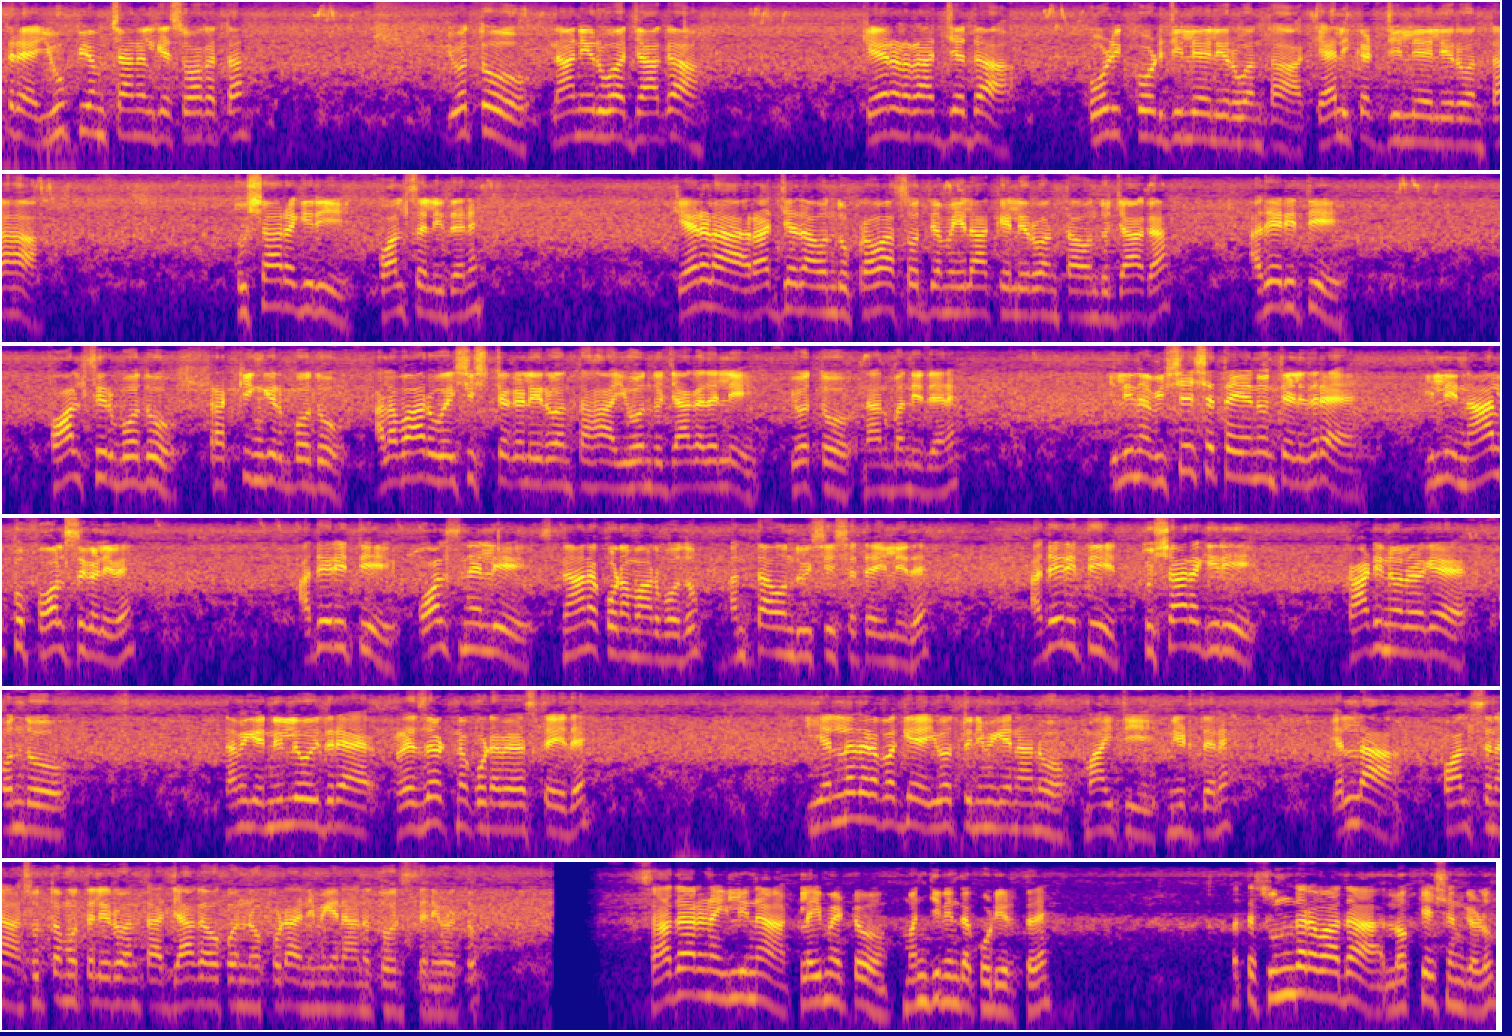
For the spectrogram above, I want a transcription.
ಸ್ನೇಹಿತರೆ U P M ಚಾನೆಲ್ಗೆ ಸ್ವಾಗತ. ಇವತ್ತು ನಾನಿರುವ ಜಾಗ ಕೇರಳ ರಾಜ್ಯದ ಕೋಳಿಕೋಡ್ ಜಿಲ್ಲೆಯಲ್ಲಿರುವಂತಹ, ಕ್ಯಾಲಿಕಟ್ ಜಿಲ್ಲೆಯಲ್ಲಿರುವಂತಹ ತುಷಾರಗಿರಿ ಫಾಲ್ಸಲ್ಲಿದ್ದೇನೆ. ಕೇರಳ ರಾಜ್ಯದ ಒಂದು ಪ್ರವಾಸೋದ್ಯಮ ಇಲಾಖೆಯಲ್ಲಿರುವಂಥ ಒಂದು ಜಾಗ. ಅದೇ ರೀತಿ ಫಾಲ್ಸ್ ಇರ್ಬೋದು, ಟ್ರಕ್ಕಿಂಗ್ ಇರ್ಬೋದು, ಹಲವಾರು ವೈಶಿಷ್ಟ್ಯಗಳಿರುವಂತಹ ಈ ಒಂದು ಜಾಗದಲ್ಲಿ ಇವತ್ತು ನಾನು ಬಂದಿದ್ದೇನೆ. ಇಲ್ಲಿನ ವಿಶೇಷತೆ ಏನು ಅಂತೇಳಿದರೆ ಇಲ್ಲಿ ನಾಲ್ಕು ಫಾಲ್ಸ್ಗಳಿವೆ. ಅದೇ ರೀತಿ ಫಾಲ್ಸ್ನಲ್ಲಿ ಸ್ನಾನ ಕೂಡ ಮಾಡ್ಬೋದು. ಅಂಥ ಒಂದು ವಿಶೇಷತೆ ಇಲ್ಲಿದೆ. ಅದೇ ರೀತಿ ತುಷಾರಗಿರಿ ಕಾಡಿನೊಳಗೆ ಒಂದು ನಮಗೆ ನಿಲ್ಲುವುದರ ರೆಸಾರ್ಟ್ನ ಕೂಡ ವ್ಯವಸ್ಥೆ ಇದೆ. ಎಲ್ಲದರ ಬಗ್ಗೆ ಇವತ್ತು ನಿಮಗೆ ನಾನು ಮಾಹಿತಿ ನೀಡ್ತೇನೆ. ಎಲ್ಲ ಫಾಲ್ಸ್ನ ಸುತ್ತಮುತ್ತಲಿರುವಂಥ ಜಾಗವನ್ನು ಕೂಡ ನಿಮಗೆ ನಾನು ತೋರಿಸ್ತೇನೆ ಇವತ್ತು. ಸಾಧಾರಣ ಇಲ್ಲಿನ ಕ್ಲೈಮೇಟು ಮಂಜಿನಿಂದ ಕೂಡಿರ್ತದೆ. ಮತ್ತು ಸುಂದರವಾದ ಲೊಕೇಶನ್ಗಳು.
